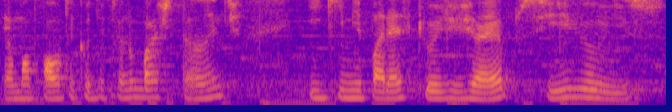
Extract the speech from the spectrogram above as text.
é uma pauta que eu defendo bastante e que me parece que hoje já é possível isso.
